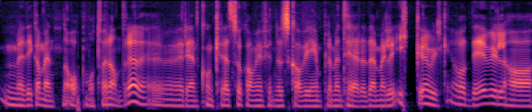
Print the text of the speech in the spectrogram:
medikamentene opp mot hverandre. Eh, rent konkret så kan vi finne ut skal vi implementere dem eller ikke. Og det vil ha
